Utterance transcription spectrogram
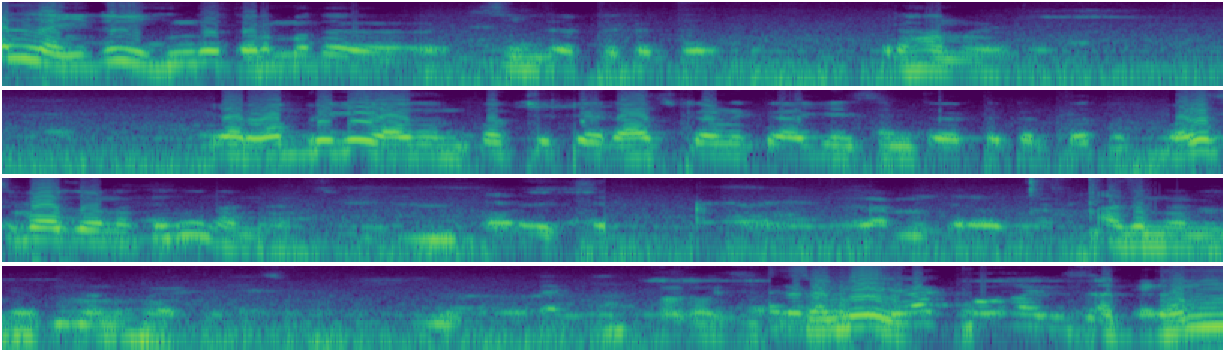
ಅಲ್ಲ ಇದು ಹಿಂದೂ ಧರ್ಮದ ಸೀಮಿತ ರಾಮ ಇದು. ಯಾರೊಬ್ಬರಿಗೆ ಯಾವುದೊಂದು ಪಕ್ಷಕ್ಕೆ ರಾಜಕಾರಣಕ್ಕಾಗಿ ಸೀಮಿತ ಇರ್ತಕ್ಕಂಥದ್ದು ಬಳಸಬಾರ್ದು ಅನ್ನೋದು ನನ್ನ ಅನಿಸಿಕೆ. ಅದು ನನಗೆ ನನ್ನ ಮಾಹಿತಿ. ಸಮೀರ್ ಧರ್ಮ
